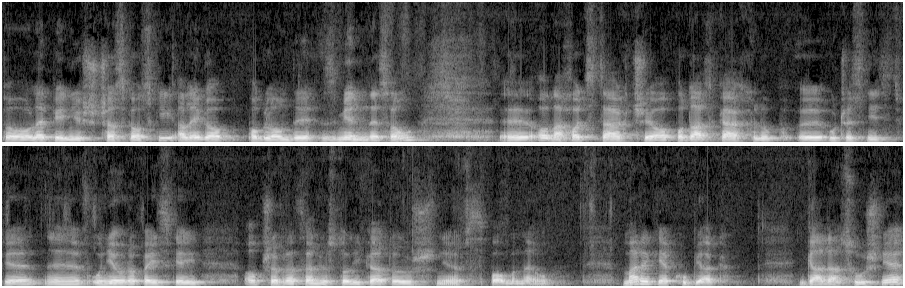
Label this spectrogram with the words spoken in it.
to lepiej niż Trzaskowski, ale jego poglądy zmienne są. Y, O nachodźcach, czy o podatkach lub y, uczestnictwie y, w Unii Europejskiej, o przewracaniu stolika to już nie wspomnę. Marek Jakubiak gada słusznie,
